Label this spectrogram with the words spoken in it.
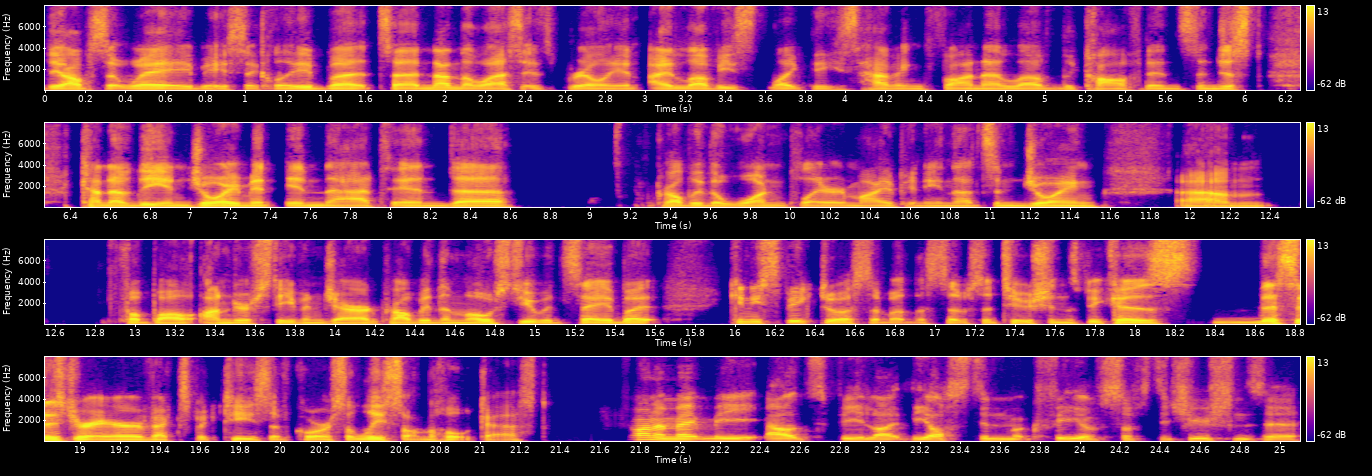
the opposite way basically but uh, nonetheless it's brilliant i love he's like he's having fun i love the confidence and just kind of the enjoyment in that and uh, probably the one player in my opinion that's enjoying um, football under Steven Gerrard, probably the most you would say. But can you speak to us about the substitutions? Because this is your area of expertise, of course, at least on the whole cast trying to make me out to be like the Austin McPhee of substitutions here.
